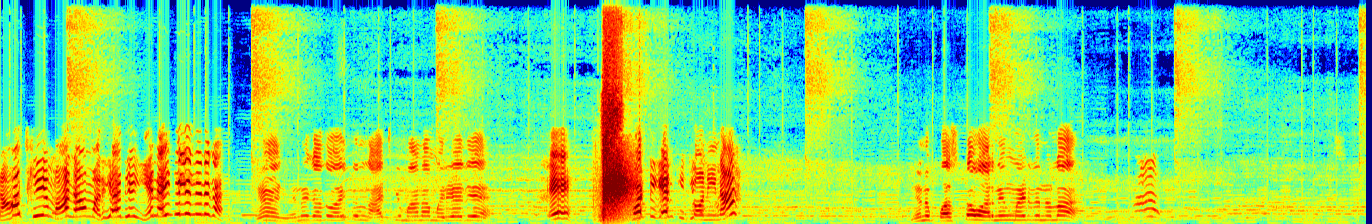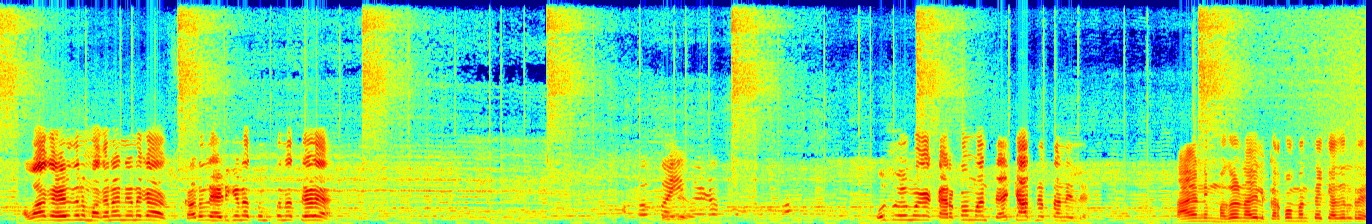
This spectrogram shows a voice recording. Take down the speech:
ನಾಚಿಕೆ ಮಾನ ಮರ್ಯಾದೆ ಏನಾಯ್ತಿಲ್ಲ ನಿನಗ? ಏ ನಿನಗದು ಆಯ್ತಲ್ಲ ನಾಚಿಕೆ ಮಾನ ಮರ್ಯಾದೆ. ಏ ಹೊಟ್ಟಿಗೆ ಅಂತಿದ್ಯೋ ನೀನ? ನೀನು ಫಸ್ಟ್ ವಾರ್ನಿಂಗ್ ಮಾಡಿದನಲ್ಲ. ಅವಾಗ ಹೇಳಿದನ ಮಗನ ನಿನಗ ಕಡದ ಹೆಡ್ಗಿನ ತುಂಬತನ ಅಂತ ಹೇಳಿ. ಹೊಸು ಮಗ ಕರ್ಕೊಂಬಂತೆ ಕ್ಯಾತ್ ನಿಂತಾನ ಇಲ್ಲಿ? ನಾ ನಿಮ್ಮ ಮಗಳನ್ನ ಇಲ್ಲಿ ಕರ್ಕೊಂಬಂದು ತೆಕ್ಕೆ ಅದಿಲ್ರಿ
